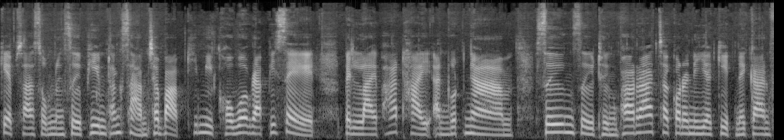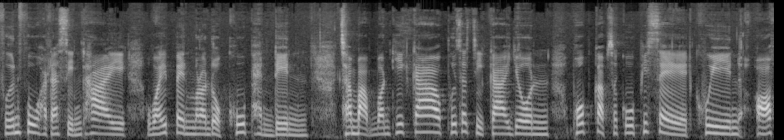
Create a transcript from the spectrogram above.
เก็บสะสมหนังสือพิมพ์ทั้ง 3 ฉบับที่มี cover wrap พิเศษ เป็นลายผ้าไทยอันงดงาม ซึ่งสื่อถึงพระราชกรณียกิจในการฟื้นฟูหัตถศิลป์ไทย ไว้เป็นมรดกคู่แผ่นดิน ฉบับวันที่ 9 พฤศจิกายน พบกับสกู๊ปพิเศษ Queen of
